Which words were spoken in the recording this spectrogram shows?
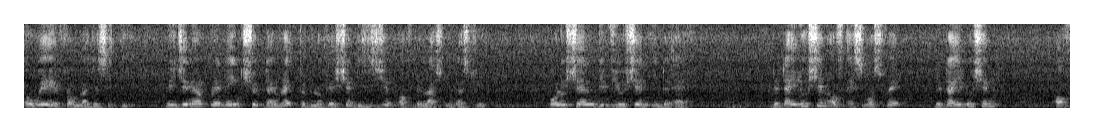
away from larger city. Regional planning should direct to the location decision of the large industry. Pollution diffusion in the air. The dilution of atmosphere the dilution of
